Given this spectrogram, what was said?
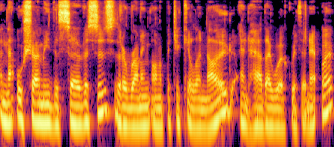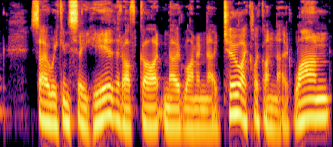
and that will show me the services that are running on a particular node and how they work with the network. So we can see here that I've got node 1 and node 2. I click on node 1,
